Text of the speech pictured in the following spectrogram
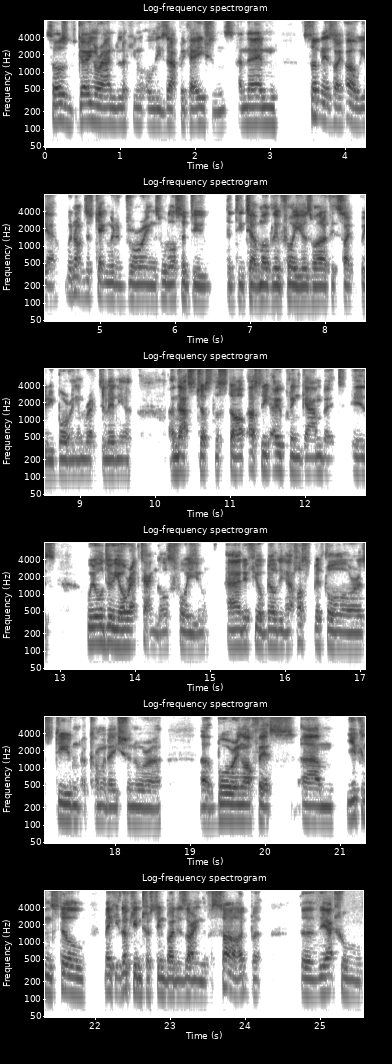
So I was going around looking at all these applications, and then suddenly it's like, oh yeah, we're not just getting rid of drawings. We'll also do the detailed modeling for you as well if it's like really boring and rectilinear. And that's just the start. That's the opening gambit. Is we will do your rectangles for you. And if you're building a hospital or a student accommodation or a, a boring office, um, you can still make it look interesting by designing the facade, but the, the actual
